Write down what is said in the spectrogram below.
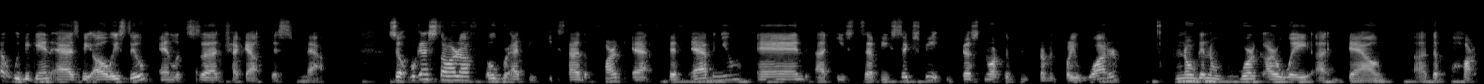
So we begin as we always do, and let's uh, check out this map. So we're going to start off over at the east side of the park at Fifth Avenue and uh, East 76th Street, just north of Conservatory Water. And we're going to work our way uh, down uh, the park.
